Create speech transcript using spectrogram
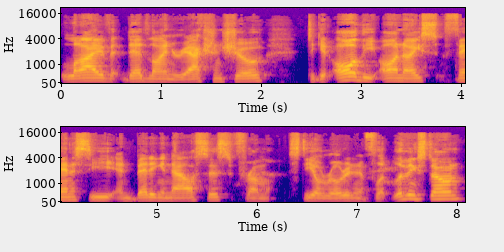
live deadline reaction show to get all the on ice fantasy and betting analysis from Steele Roden and Flip Livingstone,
